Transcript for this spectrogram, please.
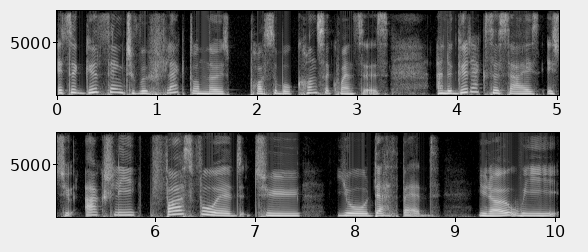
It's a good thing to reflect on those possible consequences. And a good exercise is to actually fast forward to your deathbed. You know, we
